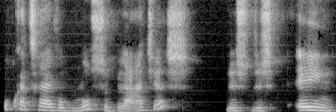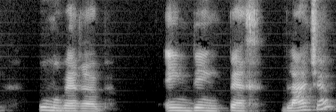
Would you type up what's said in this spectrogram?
op gaat schrijven op losse blaadjes. Dus, dus één onderwerp, één ding per blaadje.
